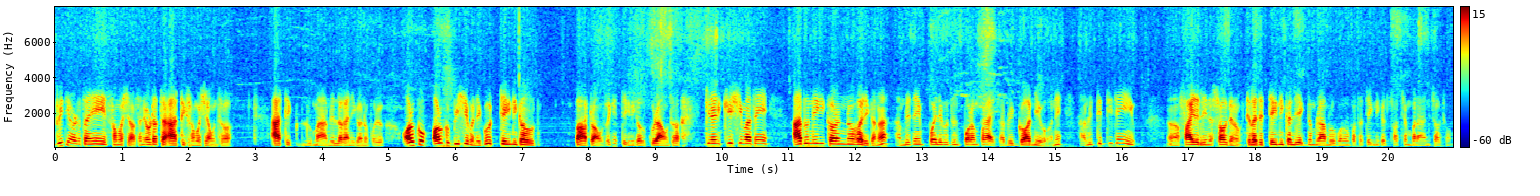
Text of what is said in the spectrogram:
दुई तिनवटा चाहिँ समस्याहरू छन् एउटा त आर्थिक समस्या हुन्छ। आर्थिक रूपमा हामीले लगानी गर्नु पऱ्यो अर्को अर्को विषय भनेको टेक्निकल पार्ट आउँछ क्या टेक्निकल कुरा आउँछ। किनभने कृषिमा चाहिँ आधुनिकीकरण नगरिकन हामीले चाहिँ पहिलेको जुन परम्परा हिसाबले गर्ने हो भने हामीले त्यति चाहिँ फाइदा लिन सक्दैनौँ। त्यसलाई चाहिँ टेक्निकल्ली एकदम राम्रो बनाउनुपर्छ टेक्निकल सक्षम बनाउन सक्छौँ।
